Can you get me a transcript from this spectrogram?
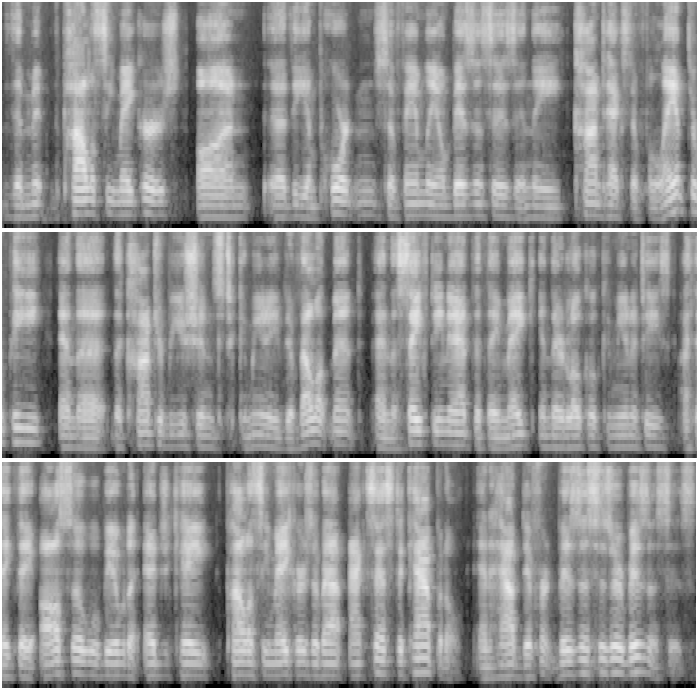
the policymakers on uh, the importance of family owned businesses in the context of philanthropy and the, the contributions to community development and the safety net that they make in their local communities. I think they also will be able to educate policymakers about access to capital and how different businesses are businesses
